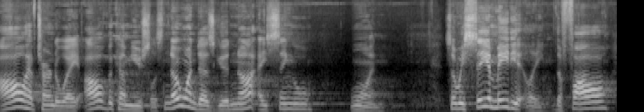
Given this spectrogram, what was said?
All have turned away, all have become useless. No one does good, not a single one. So we see immediately the fall,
